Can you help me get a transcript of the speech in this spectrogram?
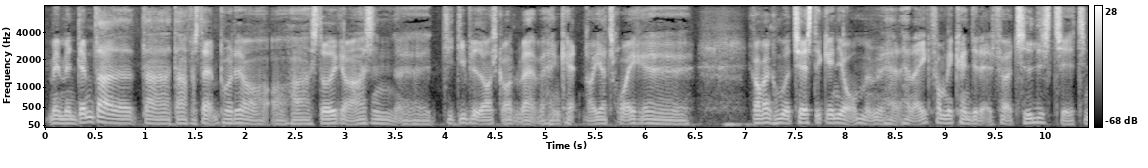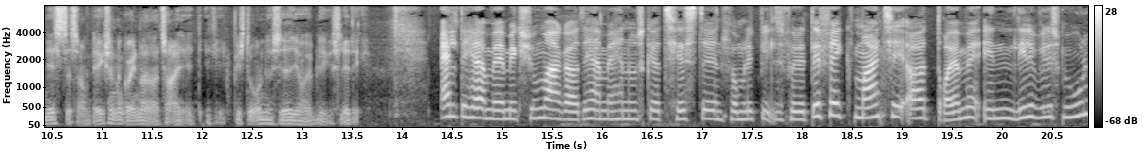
Men, men dem, der, der, der har forstand på det og, og har stået i garagen, uh, de, de ved også godt, hvad, hvad han kan. Og jeg tror ikke kan godt, man kommer ud og teste igen i år, men han, han er ikke formentlig kandidat før tidligst til, til næste sæson. Det er ikke sådan, at han går ind og tager et, et, et bestående sæde i øjeblikket. Slet ikke. alt det her med Mick Schumacher og det her med, at han nu skal teste en Formel 1-bil selvfølgelig, det fik mig til at drømme en lille lille smule.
